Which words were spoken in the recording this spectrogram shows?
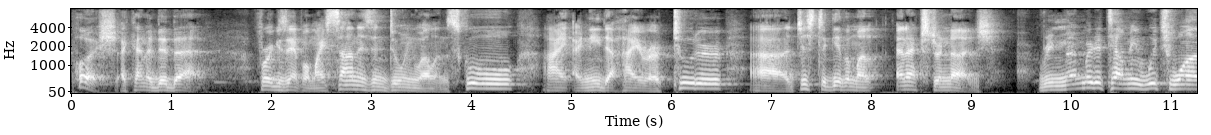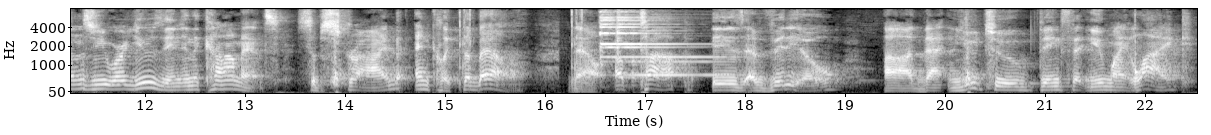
push. I kind of did that For example, my son isn't doing well in school. I, I need to hire a tutor uh, just to give him a, an extra nudge. Remember to tell me which ones you are using in the comments. Subscribe and click the bell. Now, up top is a video uh, that YouTube thinks that you might like.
